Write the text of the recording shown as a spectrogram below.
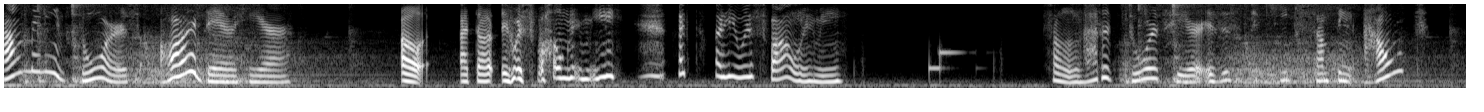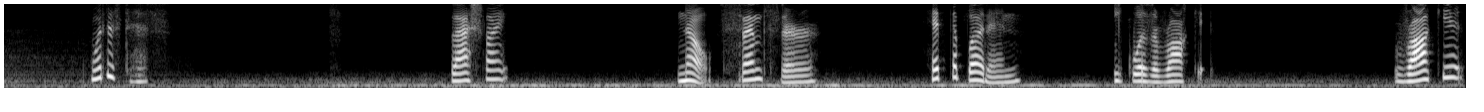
How many doors are there here? Oh, I thought it was following me. I thought he was following me. It's a lot of doors here. Is this to keep something out? What is this? Flashlight? No, sensor. Hit the button equals a rocket. Rocket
